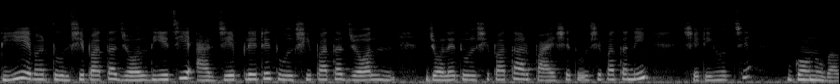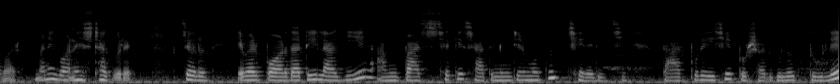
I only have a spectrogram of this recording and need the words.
দিয়ে এবার তুলসী পাতা জল দিয়েছি, আর যে প্লেটে তুলসী পাতা জল, জলে তুলসী পাতা আর পায়েসে তুলসী পাতা নেই, সেটি হচ্ছে গনু বাবার মানে গণেশ ঠাকুরের। চলুন, এবার পর্দাটি লাগিয়ে আমি পাঁচ থেকে সাত মিনিটের মতন ছেড়ে দিচ্ছি। তারপরে এসে প্রসাদগুলো তুলে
